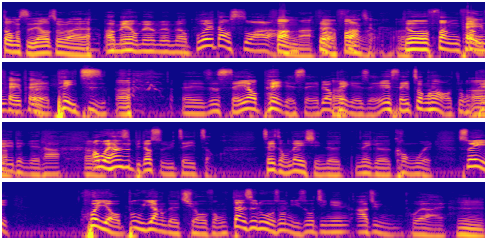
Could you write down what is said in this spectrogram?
动词要出来了？啊，没有没有没有没有，不会到刷了。放啊，对，放，就放配配配配置。嗯哎、欸，这谁要配给谁，不要配给谁？哎、嗯，谁状况好，多配一点给他。嗯、啊，韦汉是比较属于这一种，这种类型的那个控卫，所以会有不一样的球风。但是如果说你说今天阿俊回来，嗯，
